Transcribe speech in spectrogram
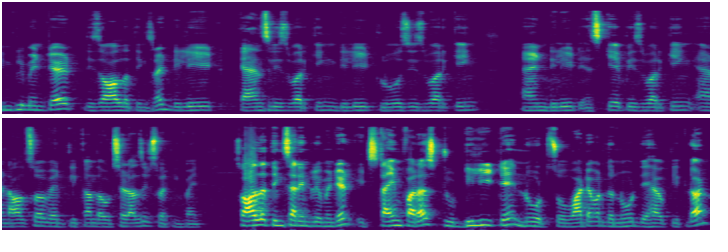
implemented these all the things right? Delete cancel is working delete close is working and delete escape is working and also when click on the outside also it's working fine. So all the things are implemented. It's time for us to delete a node. So whatever the node they have clicked on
